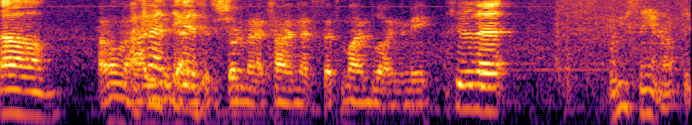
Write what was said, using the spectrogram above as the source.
Um, I don't know I'm how trying you did that in such a short amount of time. That's that's mind blowing to me. who that? What are you saying, Rusty?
